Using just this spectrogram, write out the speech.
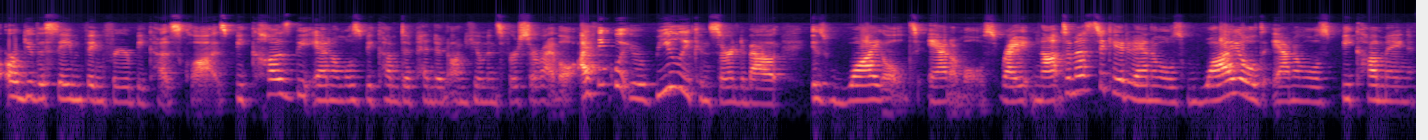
argue the same thing for your because clause. Because the animals become dependent on humans for survival. I think what you're really concerned about is wild animals, right? Not domesticated animals, wild animals becoming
